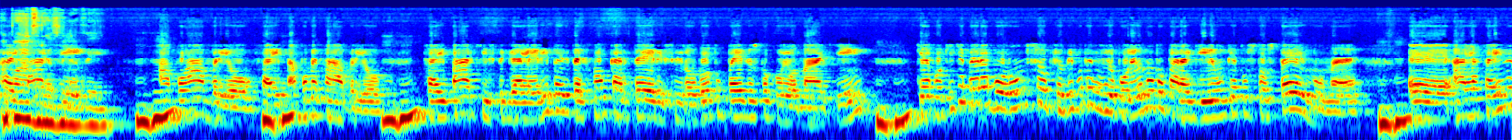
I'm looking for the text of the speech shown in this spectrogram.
θα Από αύριο υπάρχει... δηλαδή. Μμμ. Από αύριο, θα, υ- από μεθαύριο, θα υπάρχει στην Καλερί Περιτεχνών Καρτέρη η Ροδό του 5 στο κολονακι και από εκεί και πέρα μπορούν σε οποιοδήποτε βιβλιοπωλείο να το παραγγείλουν και τους το στέλνουν. Ε, αλλά θα είναι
